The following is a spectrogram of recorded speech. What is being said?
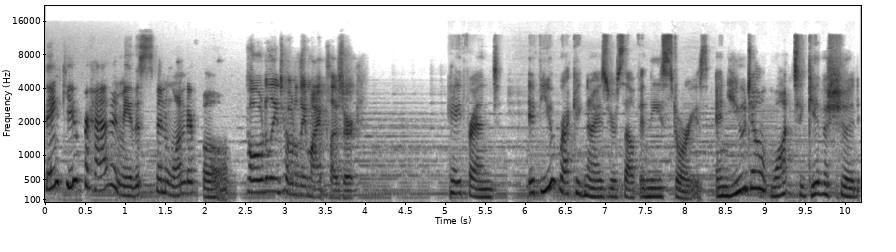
thank you for having me. This has been wonderful. Totally, totally my pleasure. Hey, friend. If you recognize yourself in these stories and you don't want to give a should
